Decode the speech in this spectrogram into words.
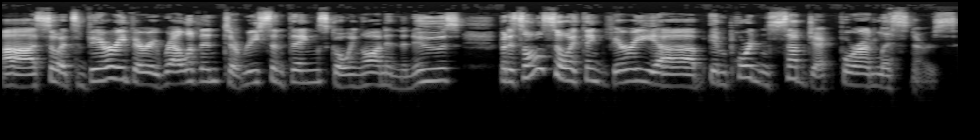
Uh, so it's very, very relevant to recent things going on in the news, but it's also, I think, very uh, important subject for our listeners.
